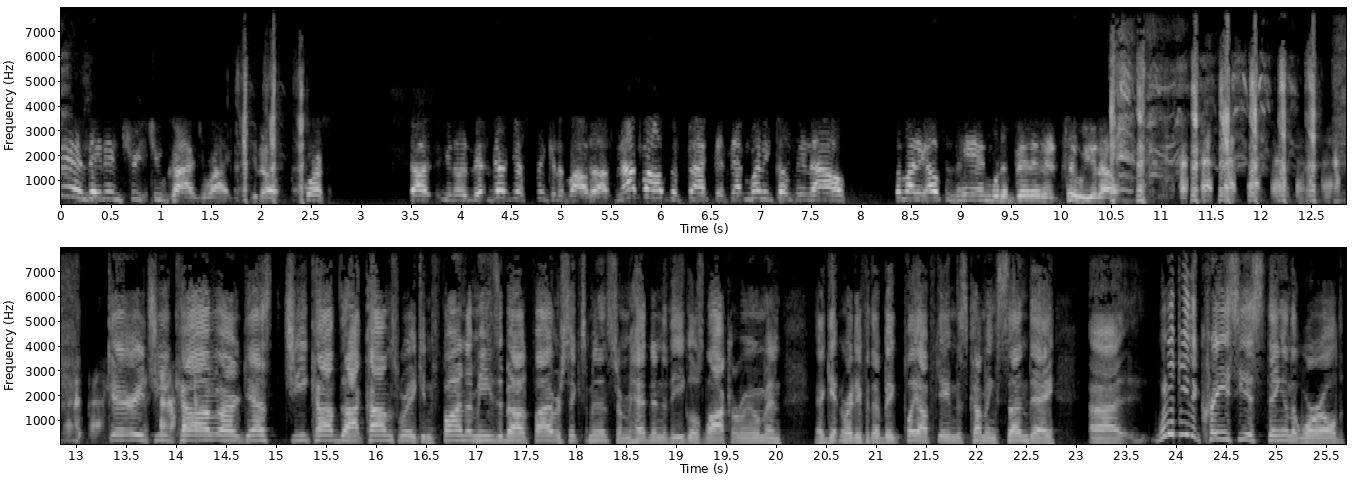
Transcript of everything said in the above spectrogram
Man, they didn't treat you guys right. You know, of course. Uh, you know, they're, they're just thinking about us, not about the fact that that money comes in the house. Somebody else's hand would have been in it too, you know. Gary G. Cobb, our guest, gcobb.com is where you can find him. He's about five or six minutes from heading into the Eagles locker room and uh, getting ready for their big playoff game this coming Sunday. Uh, would it be the craziest thing in the world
